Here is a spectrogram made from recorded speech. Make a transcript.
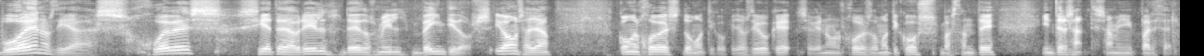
Buenos días, jueves 7 de abril de 2022 y vamos allá con el jueves domótico, que ya os digo que se vienen unos jueves domóticos bastante interesantes a mi parecer.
